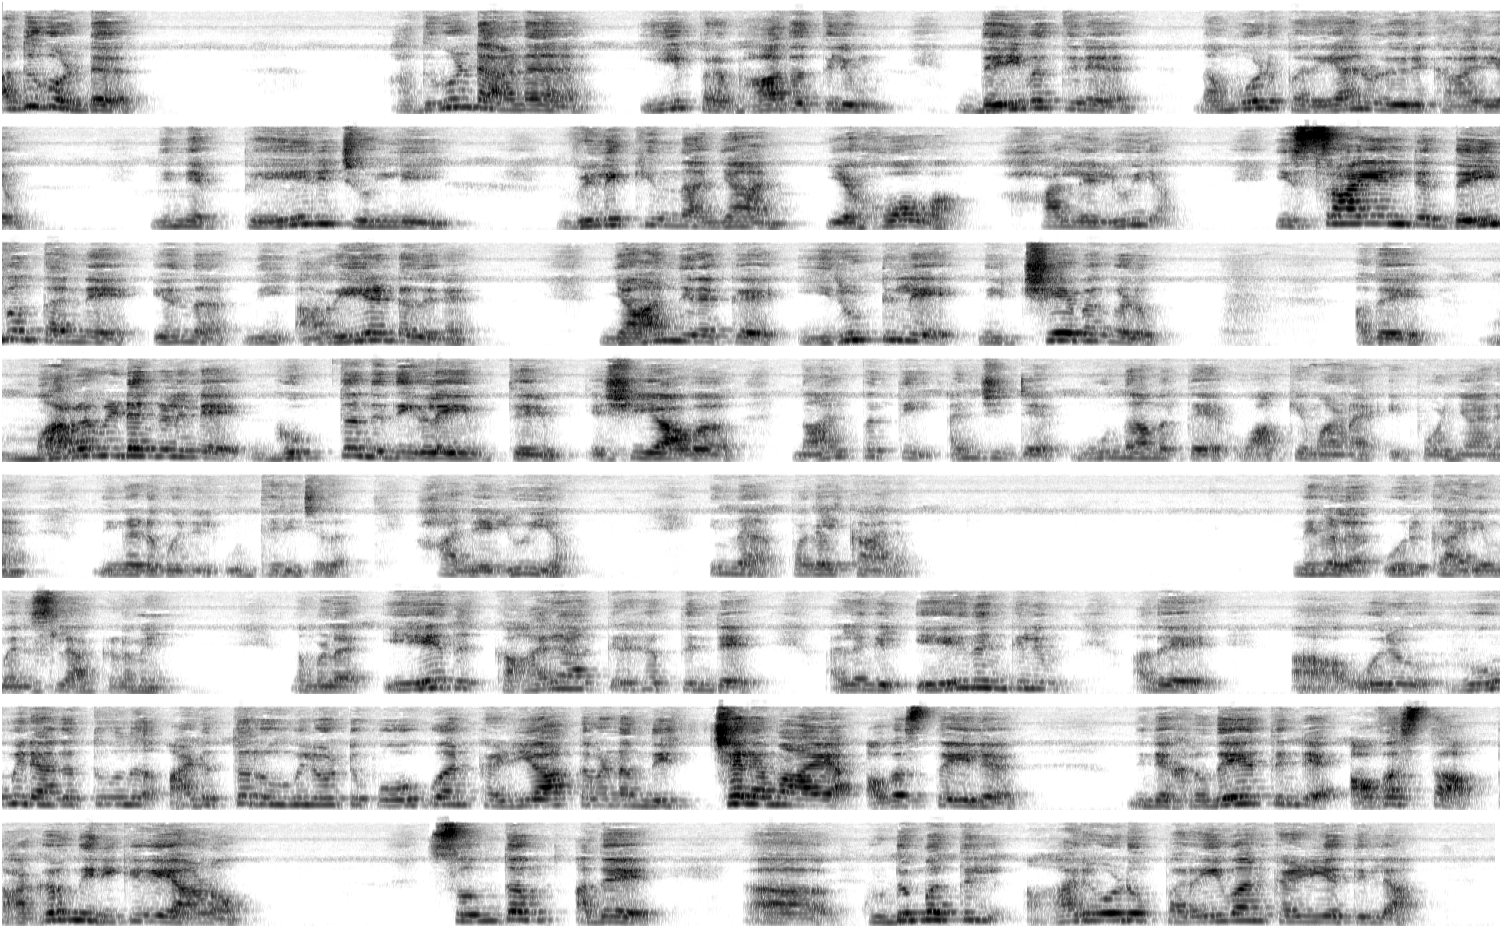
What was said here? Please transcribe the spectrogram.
അതുകൊണ്ട് അതുകൊണ്ടാണ് ഈ പ്രഭാതത്തിലും ദൈവത്തിന് നമ്മോട് പറയാനുള്ള ഒരു കാര്യം. നിന്നെ പേര് ചൊല്ലി വിളിക്കുന്ന ഞാൻ യഹോവ. ഹലലൂയ ഇസ്രായേലിന്റെ ദൈവം തന്നെ എന്ന് നീ അറിയേണ്ടതിന് ഞാൻ നിനക്ക് ഇരുട്ടിലെ നിക്ഷേപങ്ങളും അതെ മറവിടങ്ങളിലെ ഗുപ്തനിധികളെയും തരും. യഷിയാവ് നാൽപ്പത്തി അഞ്ചിന്റെ മൂന്നാമത്തെ വാക്യമാണ് ഇപ്പോൾ ഞാൻ നിങ്ങളുടെ മുന്നിൽ ഉദ്ധരിച്ചത്. ഹലലൂയ ഇന്ന് പകൽക്കാലം നിങ്ങൾ ഒരു കാര്യം മനസ്സിലാക്കണമേ. നമ്മൾ ഏത് കാരാഗ്രഹത്തിന്റെ അല്ലെങ്കിൽ ഏതെങ്കിലും അതെ ഒരു റൂമിനകത്തു നിന്ന് അടുത്ത റൂമിലോട്ട് പോകുവാൻ കഴിയാത്തവണ്ണം നിശ്ചലമായ അവസ്ഥയിൽ നിന്റെ ഹൃദയത്തിന്റെ അവസ്ഥ തകർന്നിരിക്കുകയാണോ? സ്വന്തം അതെ കുടുംബത്തിൽ ആരോടും പറയുവാൻ കഴിയത്തില്ല.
